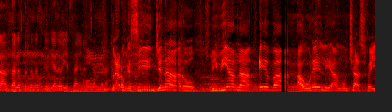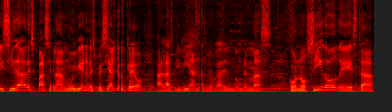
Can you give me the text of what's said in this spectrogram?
a todas las personas que el día de hoy están en el chat. Claro que sí, Genaro, Viviana, Eva, Aurelia, muchas felicidades, pásenla muy bien, en especial yo creo a las Vivianas, ¿verdad? El nombre más conocido de esta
